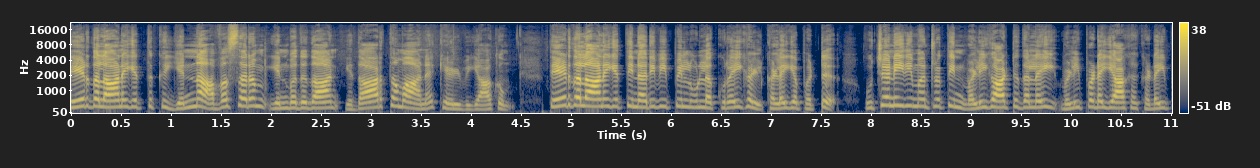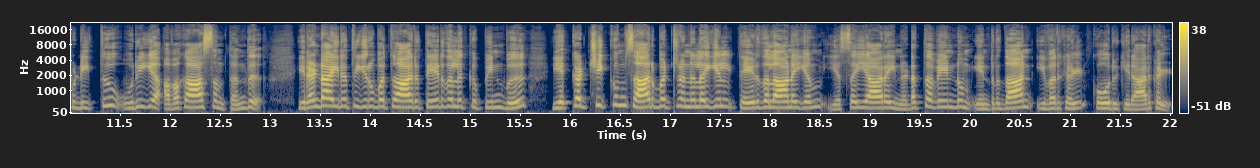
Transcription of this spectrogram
தேர்தல் ஆணையத்துக்கு என்ன அவசரம் என்பதுதான் யதார்த்தமான கேள்வியாகும். தேர்தல் ஆணையத்தின் அறிவிப்பில் உள்ள குறைகள் களையப்பட்டு உச்சநீதிமன்றத்தின் வழிகாட்டுதலை வெளிப்படையாக கடைபிடித்து உரிய அவகாசம் தந்து இரண்டாயிரத்து இருபத்தி ஆறு தேர்தலுக்கு பின்பு எக்கட்சிக்கும் சார்பற்ற நிலையில் தேர்தல் ஆணையம் எஸ்ஐஆரை நடத்த வேண்டும் என்றுதான் இவர்கள் கோருகிறார்கள்.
